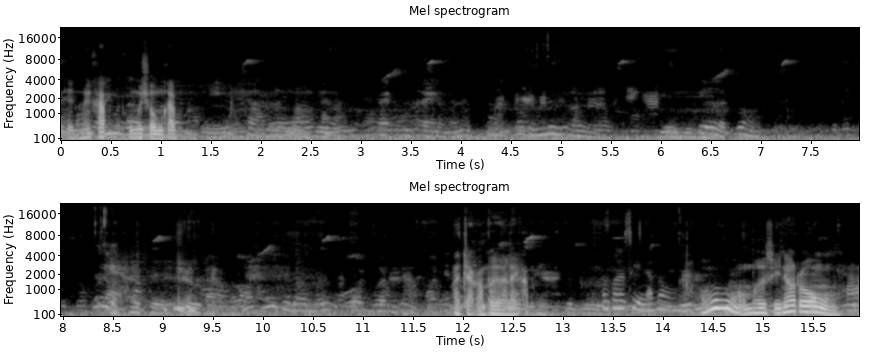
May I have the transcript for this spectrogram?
ๆเห็นไหมครับ คุณผู้ชมครับ มาจากอำเภออะไรครับอำเภอศรีนรงค์ค่ะโอ้อำเภอศรีนรงค์ค่ะ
